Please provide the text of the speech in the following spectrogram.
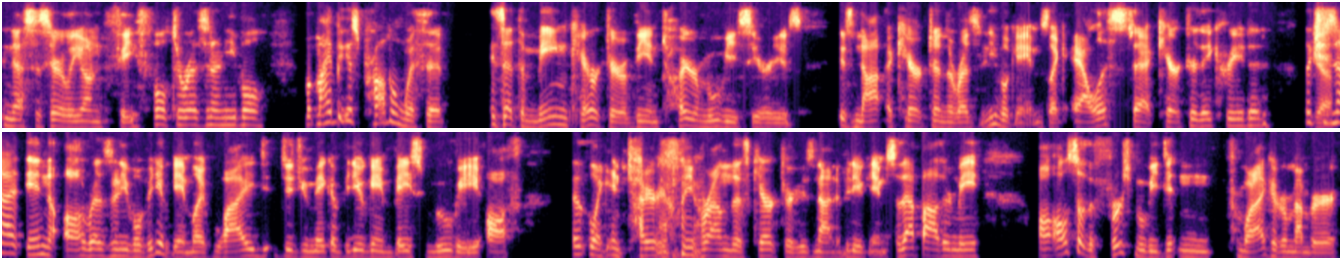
necessarily unfaithful to Resident Evil. But my biggest problem with it is that the main character of the entire movie series is not a character in the Resident Evil games. Like Alice, that character they created, like she's not in a Resident Evil video game. Like, why d- did you make a video game based movie off like entirely around this character who's not in a video game? So that bothered me. Also, the first movie didn't, from what I could remember,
